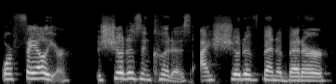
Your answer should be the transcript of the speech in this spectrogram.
Or failure. Shouldas and couldas. I should have been a better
